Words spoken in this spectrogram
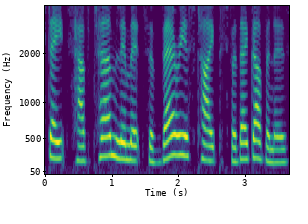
states have term limits of various types for their governors.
